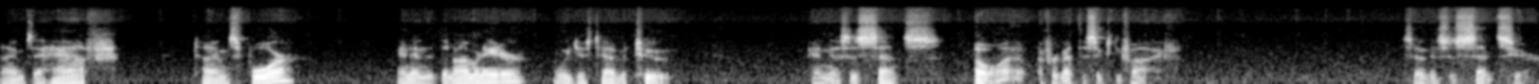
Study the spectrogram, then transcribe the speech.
times a half times 4. And in the denominator, we just have a 2. And this is cents. Oh, I, forgot the 65. So this is cents here.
